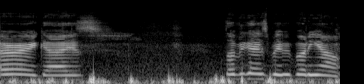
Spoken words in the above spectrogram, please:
Alright guys. Love you guys, baby bunny out.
